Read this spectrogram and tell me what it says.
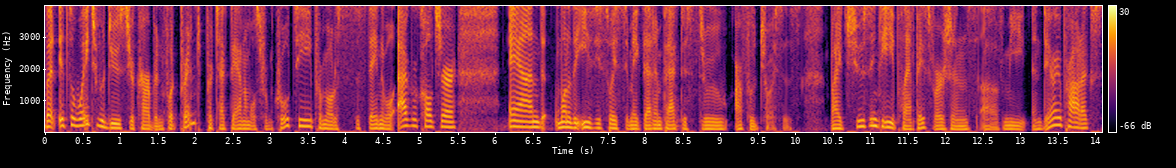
But it's a way to reduce your carbon footprint, protect animals from cruelty, promote sustainable agriculture, and one of the easiest ways to make that impact is through our food choices. By choosing to eat plant based versions of meat and dairy products,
